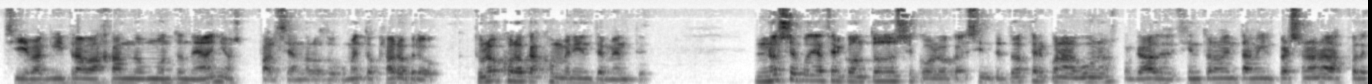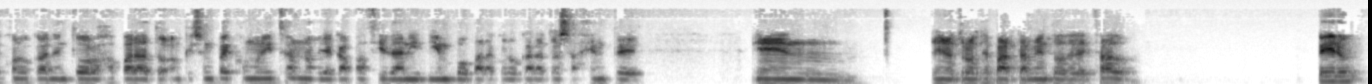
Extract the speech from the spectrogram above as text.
si lleva aquí trabajando un montón de años, falseando los documentos, claro, pero tú los colocas convenientemente. No se podía hacer con todos, se, intentó hacer con algunos, porque claro, de 190.000 personas no las puedes colocar en todos los aparatos. Aunque sea un país comunista, no había capacidad ni tiempo para colocar a toda esa gente en, en otros departamentos del Estado. Pero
